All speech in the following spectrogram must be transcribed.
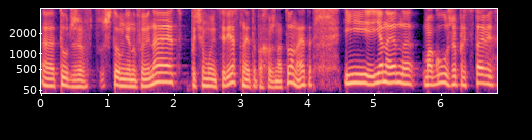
э, тут же, что мне напоминает, почему интересно, это похоже на то, на это. И я, наверное, могу уже представить...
